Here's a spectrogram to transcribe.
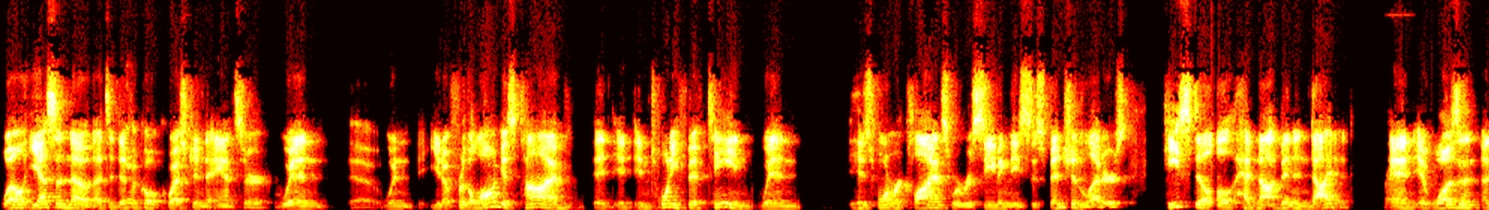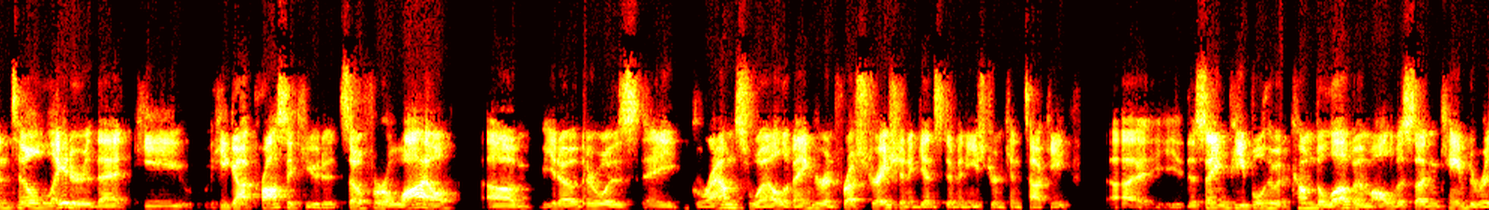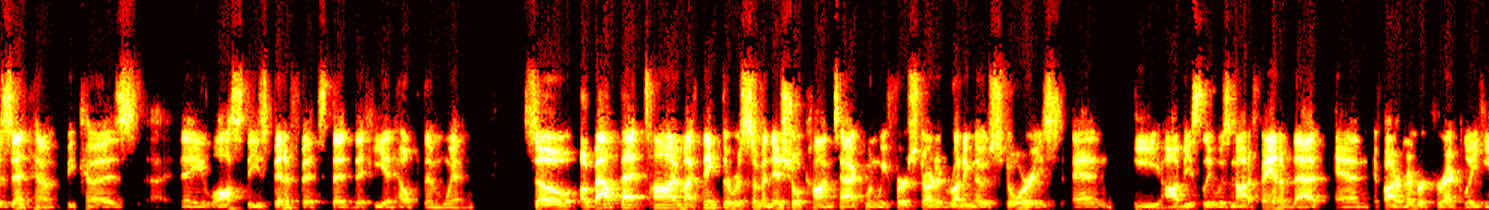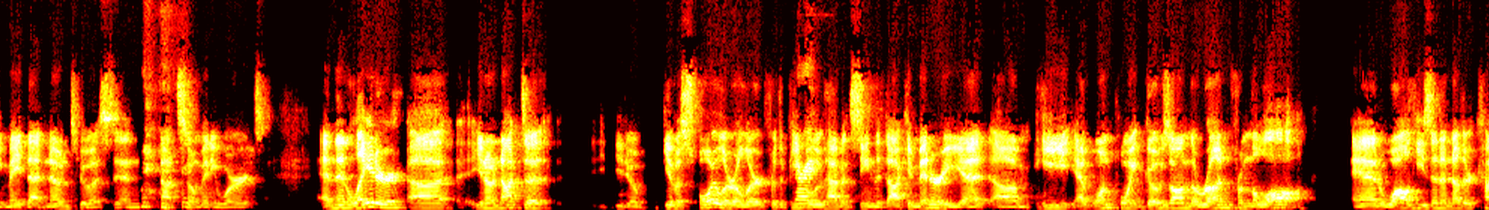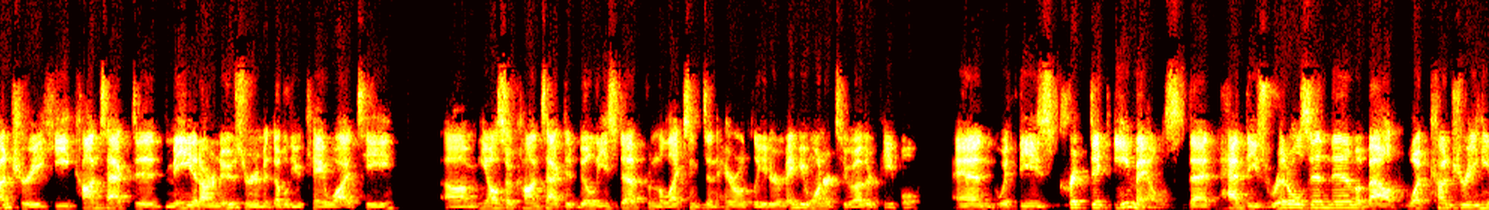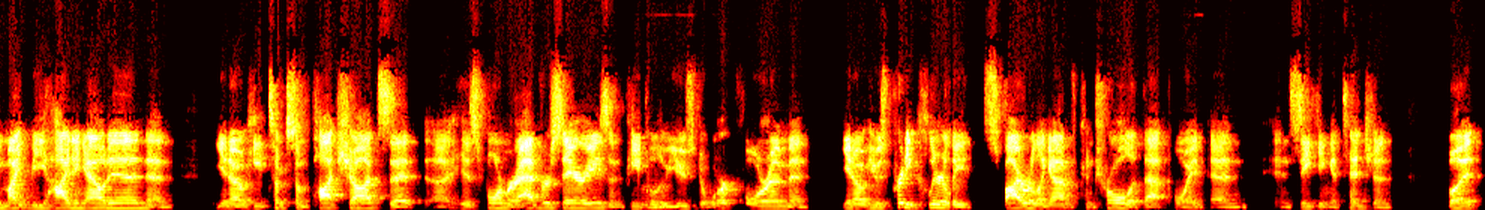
Well, yes and no. That's a difficult question to answer. When, uh, when you know, for the longest time it, it, in 2015, when his former clients were receiving these suspension letters, he still had not been indicted. Right. And it wasn't until later that he he got prosecuted. So for a while, um, you know, there was a groundswell of anger and frustration against him in Eastern Kentucky uh, the same people who had come to love him all of a sudden came to resent him because uh, they lost these benefits that that he had helped them win. So about that time, I think there was some initial contact when we first started running those stories, and he obviously was not a fan of that. And if I remember correctly, he made that known to us in not so many words. And then later, uh, you know, not to you know give a spoiler alert for the people right. who haven't seen the documentary yet um, he at one point goes on the run from the law and while he's in another country he contacted me at our newsroom at wkyt um, he also contacted bill estep from the lexington herald leader maybe one or two other people and with these cryptic emails that had these riddles in them about what country he might be hiding out in and you know, he took some pot shots at uh, his former adversaries and people mm-hmm. who used to work for him. And, you know, he was pretty clearly spiraling out of control at that point and, and seeking attention. But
